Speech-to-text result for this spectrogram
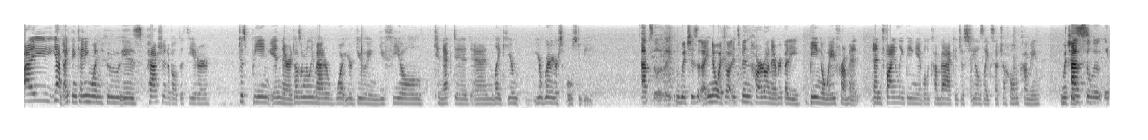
I yeah, I think anyone who is passionate about the theater, just being in there, it doesn't really matter what you're doing. You feel connected and like you're you're where you're supposed to be. Absolutely. Which is I know it's it's been hard on everybody being away from it and finally being able to come back. It just feels like such a homecoming, which is Absolutely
